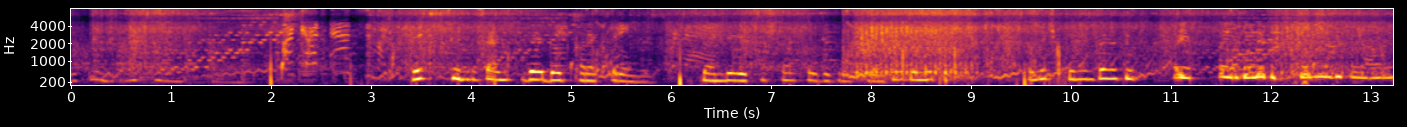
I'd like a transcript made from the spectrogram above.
yapıyoruz. Asla. I got ants in my tek sıkıntı sende 4 karakter olması. Bende 70'ten fazla karakter var. Dur bana çık. Bana çık. Benim internet yok. Hayır. Hayır böyle bir böyle.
